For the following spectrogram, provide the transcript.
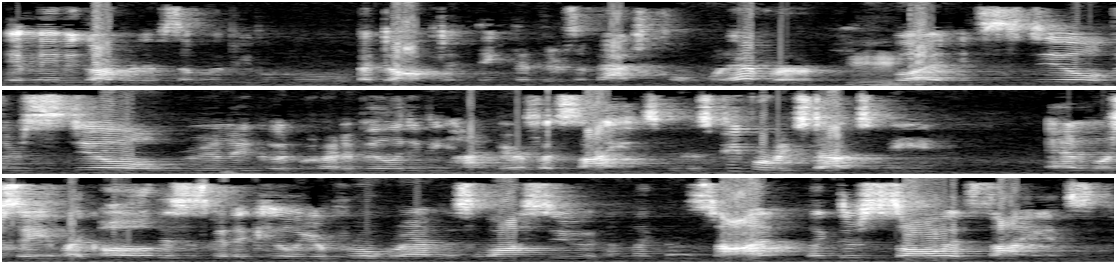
it maybe got rid of some of the people who adopt and think that there's a magical whatever, Mhm. but it's still there's still really good credibility behind barefoot science because people reached out to me and were saying like, oh, this is going to kill your program, this lawsuit. And I'm like, no, it's not. Like there's solid science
